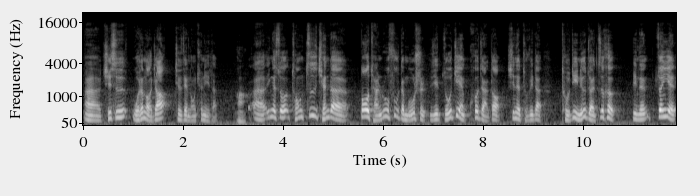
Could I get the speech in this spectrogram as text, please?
呃，其实我的老家就是在农村里的啊。呃，应该说从之前的包团入户的模式，已经逐渐扩展到现在土肥的土地流转之后，变成专业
